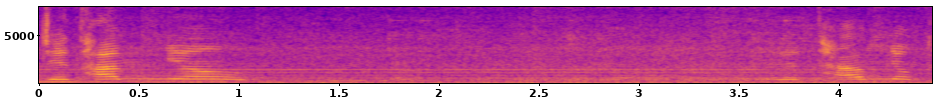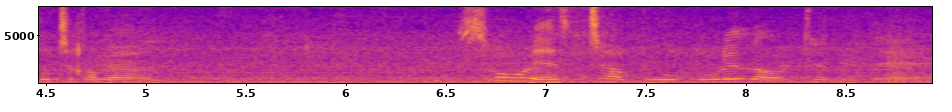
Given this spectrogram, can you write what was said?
이제 다음 역 이제 다음 역 도착하면 서울 S차 뭐 노래 나올 텐데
